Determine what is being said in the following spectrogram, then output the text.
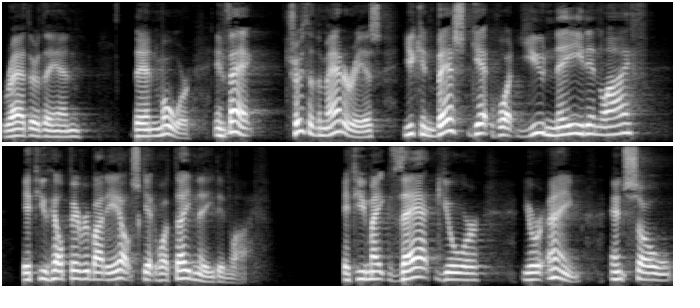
rather than, than more. In fact, truth of the matter is, you can best get what you need in life if you help everybody else get what they need in life. If you make that your, your aim. And so,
